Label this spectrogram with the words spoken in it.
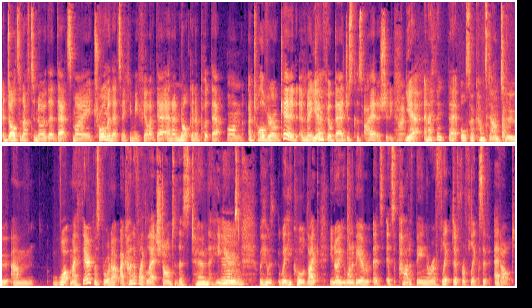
adult enough to know that that's my trauma that's making me feel like that and i'm not going to put that on a 12 year old kid and make Yeah. him feel bad just because i had a shitty time Yeah, and I think that also comes down to um, what my therapist brought up. I kind of like latched onto this term that he mm. used, where he was where he called like you know you want to be a it's it's part of being a reflective, reflexive adult.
